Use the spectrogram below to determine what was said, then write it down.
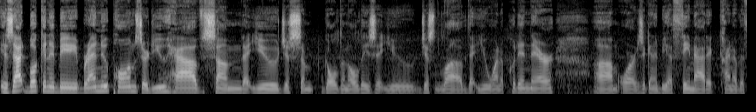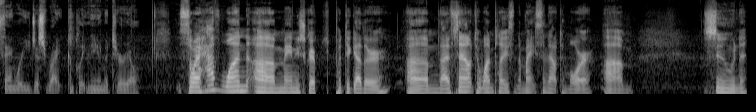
is that book going to be brand new poems, or do you have some that you just some golden oldies that you just love that you want to put in there, um, or is it going to be a thematic kind of a thing where you just write completely new material? So I have one um, manuscript put together um, that I've sent out to one place, and I might send out to more um, soon.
